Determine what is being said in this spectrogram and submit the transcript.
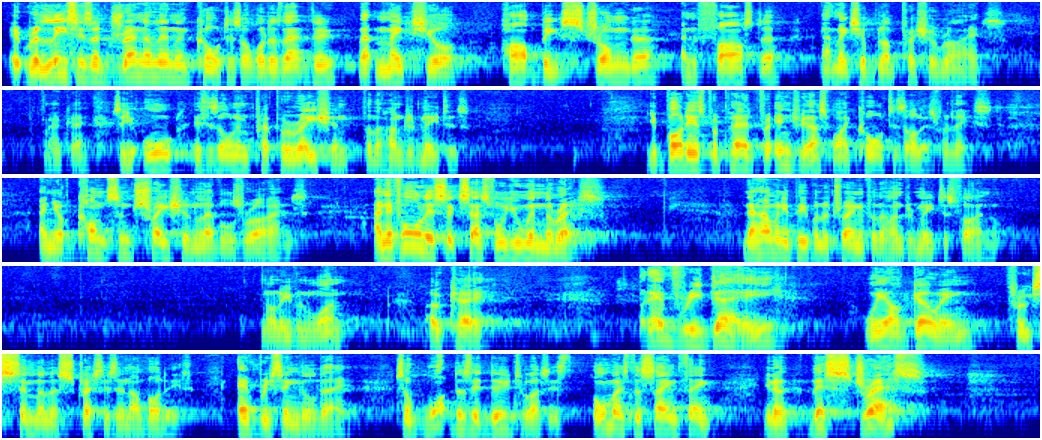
It releases adrenaline and cortisol. What does that do? That makes your heartbeat stronger and faster. That makes your blood pressure rise. Okay? So you all, this is all in preparation for the 100 meters. Your body is prepared for injury. That's why cortisol is released. And your concentration levels rise. And if all is successful, you win the race. Now, how many people are training for the 100 meters final? Not even one. Okay. But every day, we are going through similar stresses in our bodies. Every single day. So, what does it do to us? It's almost the same thing. You know, this stress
